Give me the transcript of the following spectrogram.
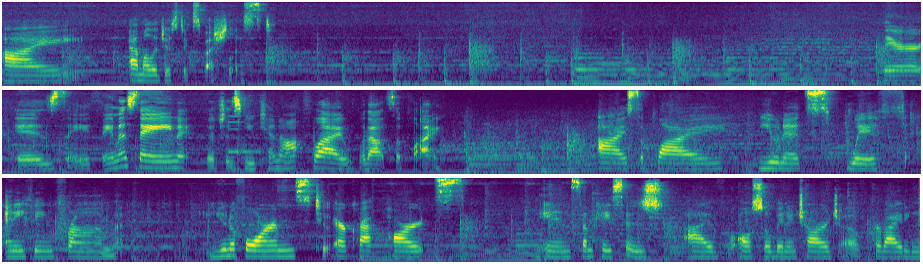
I am a logistics specialist. There is a famous saying, which is you cannot fly without supply. I supply units with anything from uniforms to aircraft parts. In some cases, I've also been in charge of providing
